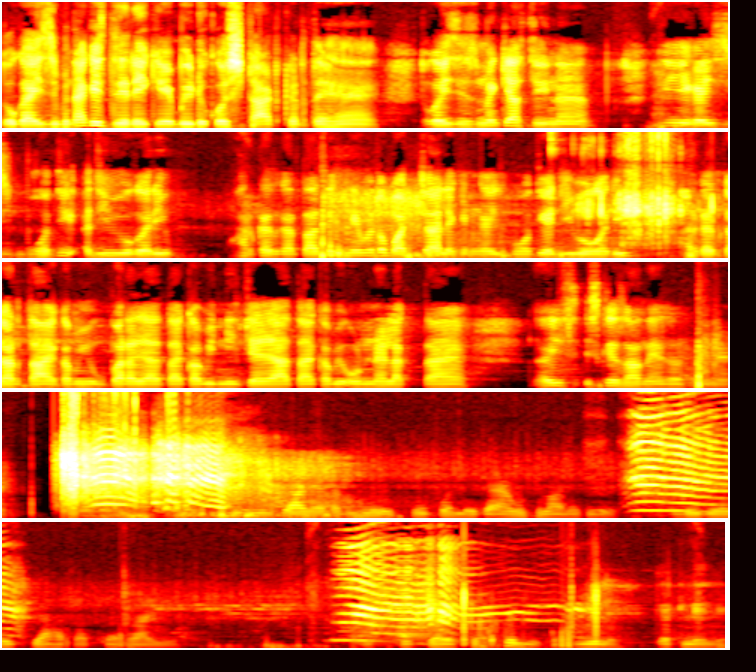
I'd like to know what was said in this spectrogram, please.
तो गाइज़ बिना किस देरी के वीडियो को स्टार्ट करते हैं। तो गाइज़ इसमें क्या सीन है? कि ये गाइज़ बहुत ही अजीब गरीब हरकत करता है। दिखने में तो बच्चा है, लेकिन गाइज़ बहुत ही अजीब गरीब हरकत करता है। कभी ऊपर आ जाता है, कभी नीचे आ जाता है, कभी उड़ने लगता है। गाइस इसके साथ ऐसा सीन है नीचे आ गया तब मैं उसको ऊपर लेके आया हूँ सुलाने के लिए देखिए क्या हरकत कर रहा है ये इसको क्या चाहिए ये ले कैट ले ले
